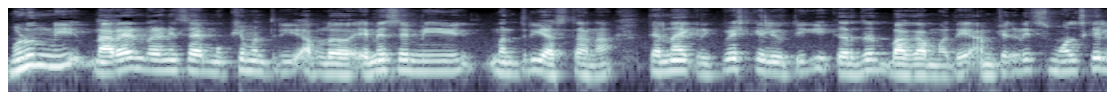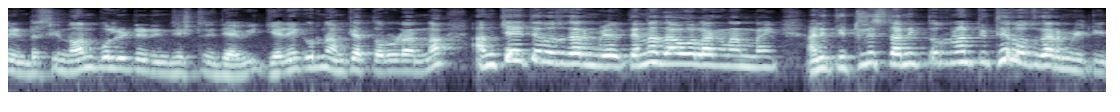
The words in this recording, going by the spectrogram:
म्हणून मी नारायण राणे साहेब मुख्यमंत्री आपलं एम एस एम ई मंत्री असताना त्यांना एक रिक्वेस्ट केली होती की कर्जत भागामध्ये आमच्याकडे small scale industry non polluted industry द्यावी जेणेकरून आमच्या तरुणांना आमच्या इथे रोजगार मिळेल त्यांना जावं लागणार नाही आणि तिथले स्थानिक तरुणांना तिथे रोजगार मिळतील.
